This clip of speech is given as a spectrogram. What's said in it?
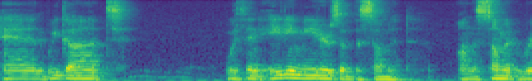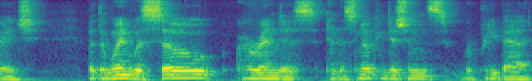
and we got within 80 meters of the summit on the summit ridge, but the wind was so horrendous and the snow conditions were pretty bad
